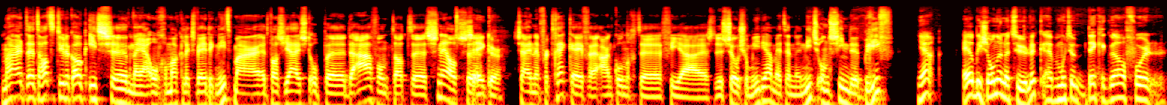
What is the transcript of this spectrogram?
maar het, het had natuurlijk ook iets, eh, nou ja, ongemakkelijks weet ik niet. Maar het was juist op eh, de avond dat eh Snels eh, Zeker. zijn eh, vertrek even aankondigde via de social media met een eh, niets ontziende brief. Ja, heel bijzonder natuurlijk. Eh, We moeten denk ik wel voor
